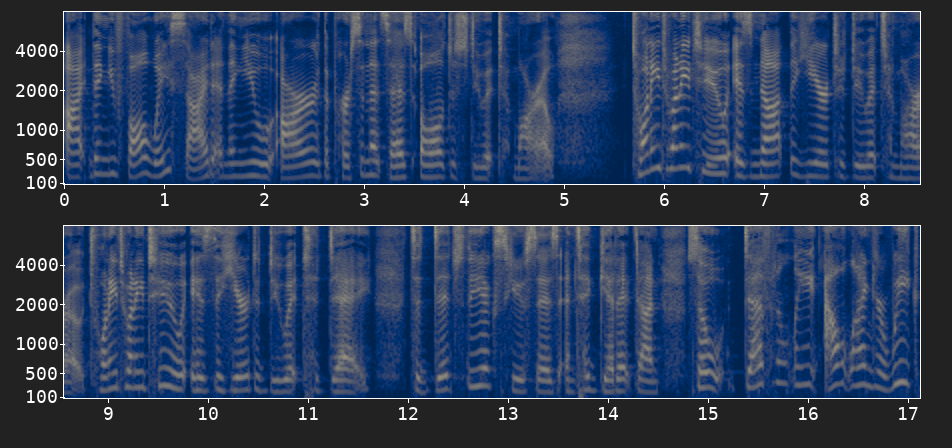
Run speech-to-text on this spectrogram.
I, then you fall wayside and then you are the person that says oh i'll just do it tomorrow 2022 is not the year to do it tomorrow. 2022 is the year to do it today, to ditch the excuses and to get it done. So definitely outline your week.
